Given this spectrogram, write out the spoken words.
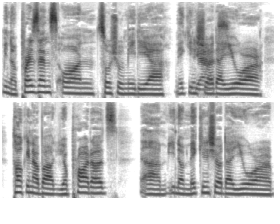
you know, presence on social media, making yes. sure that you are talking about your products, um, you know, making sure that you are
